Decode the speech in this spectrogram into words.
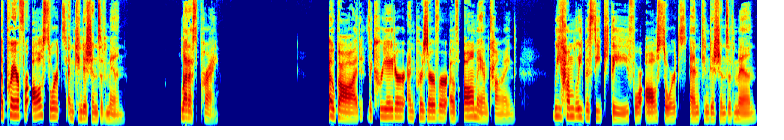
A prayer for all sorts and conditions of men. Let us pray. O God, the Creator and Preserver of all mankind, we humbly beseech Thee for all sorts and conditions of men,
